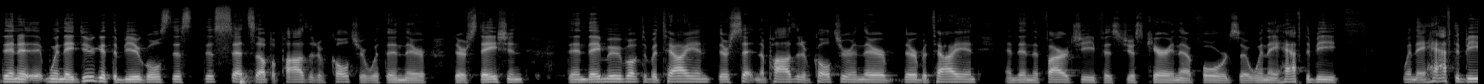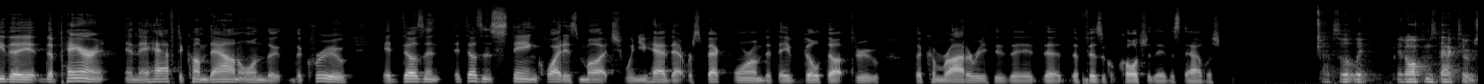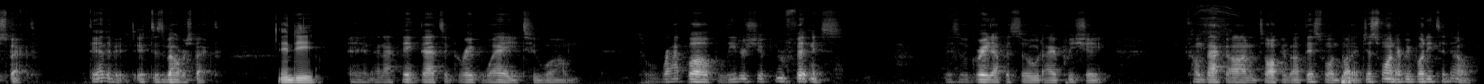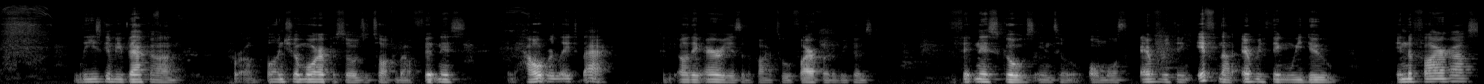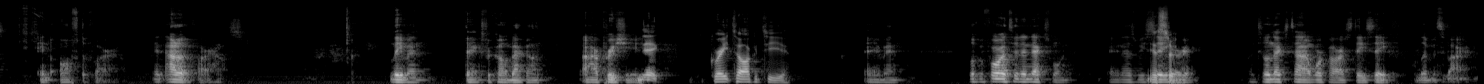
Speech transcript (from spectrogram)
then it, when they do get the bugles, this this sets up a positive culture within their their station. Then they move up to battalion. They're setting a positive culture in their their battalion, and then the fire chief is just carrying that forward. So when they have to be when they have to be the the parent and they have to come down on the the crew, it doesn't it doesn't sting quite as much when you have that respect for them that they've built up through the camaraderie through the the, the physical culture they've established. Absolutely. It all comes back to respect. At the end of it, it is about respect. Indeed. And and I think that's a great way to um to wrap up leadership through fitness. This is a great episode. I appreciate come back on and talking about this one, but I just want everybody to know Lee's gonna be back on for a bunch of more episodes to talk about fitness and how it relates back to the other areas of the five tool firefighter because fitness goes into almost everything, if not everything we do in the firehouse and off the firehouse and out of the firehouse. Lee, man, thanks for coming back on. I appreciate it. Nick, great talking to you. Hey, man. Looking forward to the next one. And as we say Yes, sir. Until next time, work hard, stay safe, live inspired.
